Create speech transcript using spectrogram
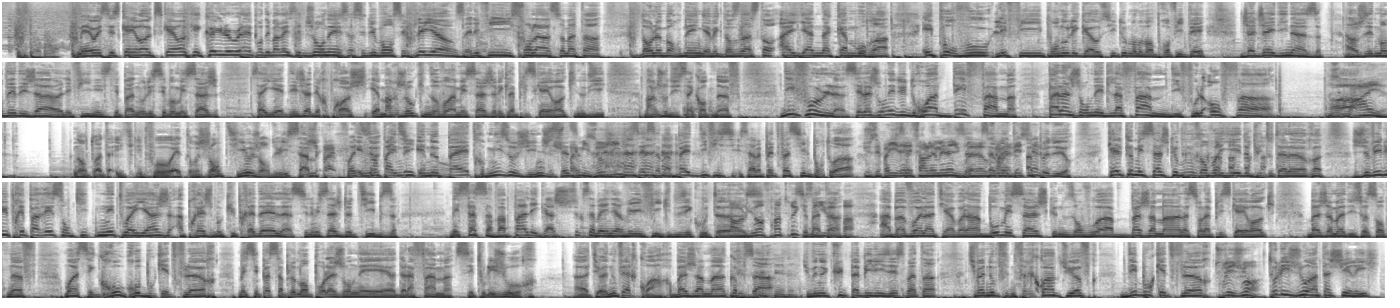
Mais oui, c'est Skyrock, Skyrock et Coil Ray pour démarrer cette journée. Ça, c'est du bon, c'est Players. Et les filles sont là ce matin dans le morning avec dans un instant Aya Nakamura. Et pour vous, les filles, pour nous les gars aussi, tout le monde va en profiter. Jaja et Dinaz. Alors, je vous ai demandé déjà, euh, les filles, n'hésitez pas à nous laisser vos messages. Ça y est, déjà des reproches. Il y a Marjo qui nous envoie un message avec l'appli Skyrock qui nous dit, Marjo du 59. Dit c'est la journée du droit des femmes, pas la journée de la femme, dit Foul. Enfin. C'est Ah. pareil. Non, toi, il faut être gentil aujourd'hui, Sam. Pas, faut être et, ne, et ne- et ne attends. pas être misogyne. Je, Je suis sais, pas ça- misogyne. Je sais, ça va pas être difficile, ça va pas être facile pour toi. Je sais pas, ils allaient faire le ménage, vous Ça, ça va être un peu dur. Quelques messages que vous nous envoyez depuis tout à l'heure. Je vais lui préparer son kit nettoyage. Après, je m'occuperai d'elle. C'est le message de Tibbs. Mais ça, ça va pas, les gars. Je suis sûr que ça va énerver les filles qui nous écoutent. euh, Ah, on lui offre un truc ce et ça lui matin. va pas. Ah bah voilà, tiens, voilà un beau message que nous envoie Benjamin là sur l'appli Skyrock. Benjamin du 69. Moi, c'est gros gros bouquet de fleurs, mais c'est pas simplement pour la journée euh, de la femme, c'est tous les jours. Euh, tu vas nous faire croire, Benjamin, comme ça, tu veux nous culpabiliser ce matin. Tu vas nous f- nous faire croire que tu offres des bouquets de fleurs Tous les jours. tous les jours à ta chérie.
